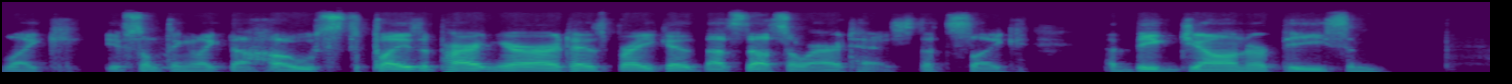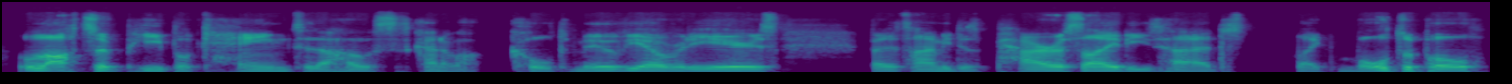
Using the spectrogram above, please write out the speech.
like, if something like the host plays a part in your art house breakout, that's not so art house. That's like a big genre piece and lots of people came to the host as kind of a cult movie over the years. By the time he does Parasite, he's had like multiple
